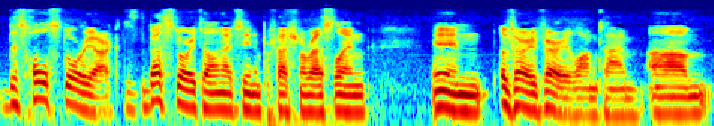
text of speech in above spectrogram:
This whole story arc is the best storytelling I've seen in professional wrestling in a very, very long time. Um,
